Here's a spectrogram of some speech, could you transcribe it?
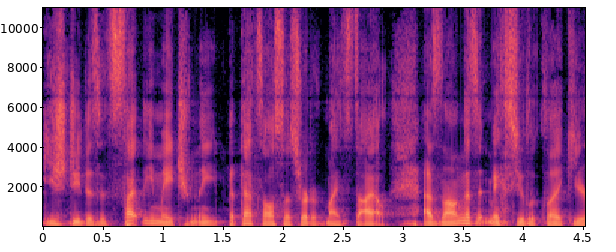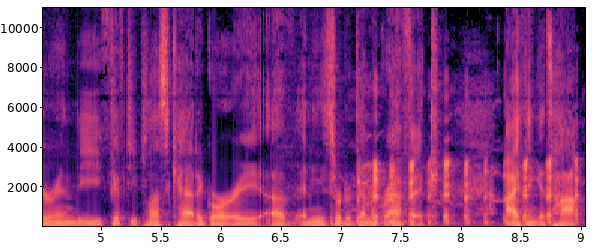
you should do this. It's slightly matronly, but that's also sort of my style. As long as it makes you look like you're in the 50 plus category of any sort of demographic, I think it's hot."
